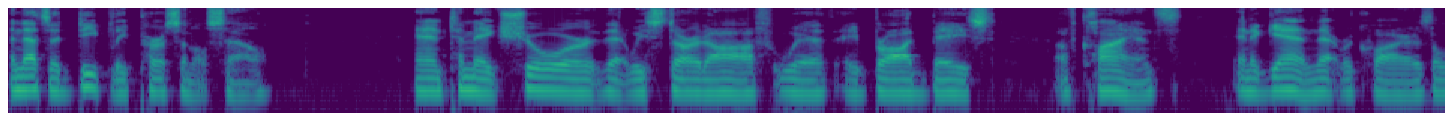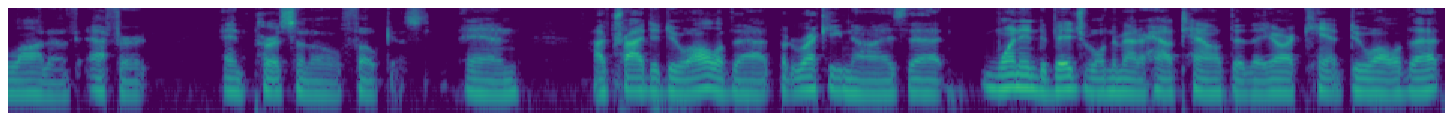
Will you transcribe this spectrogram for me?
And that's a deeply personal sell and to make sure that we start off with a broad base of clients. And again, that requires a lot of effort and personal focus. And I've tried to do all of that, but recognize that one individual, no matter how talented they are, can't do all of that.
